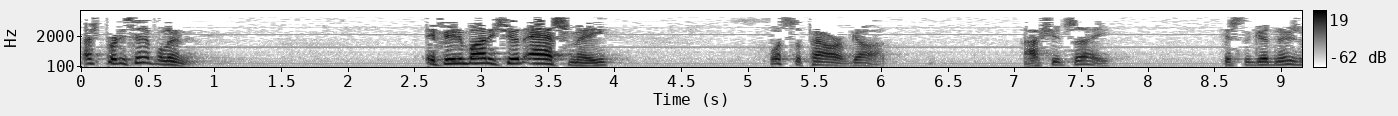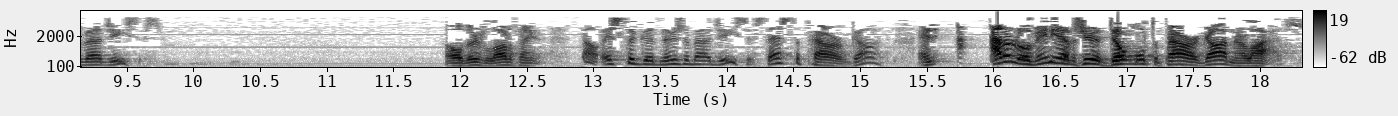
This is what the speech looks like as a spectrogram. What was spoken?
That's pretty simple, isn't it? If anybody should ask me, what's the power of God? I should say, it's the good news about Jesus. Oh, there's a lot of things. No, it's the good news about Jesus. That's the power of God. And I don't know if any of us here that don't want the power of God in our lives.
